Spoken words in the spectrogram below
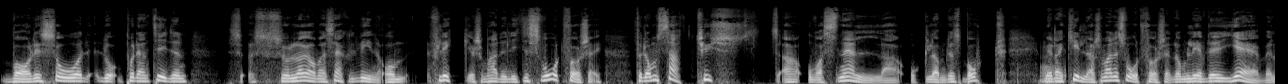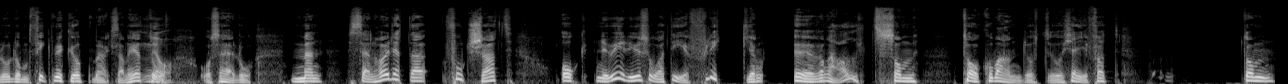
var det så då, på den tiden så, så la jag mig särskilt vinn om flickor som hade lite svårt för sig. För de satt tysta och var snälla och glömdes bort. Medan killar som hade svårt för sig, de levde jävel och de fick mycket uppmärksamhet då. Ja. Och så här då. Men sen har ju detta fortsatt och nu är det ju så att det är flickor överallt som tar kommandot och tjejer för att de,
